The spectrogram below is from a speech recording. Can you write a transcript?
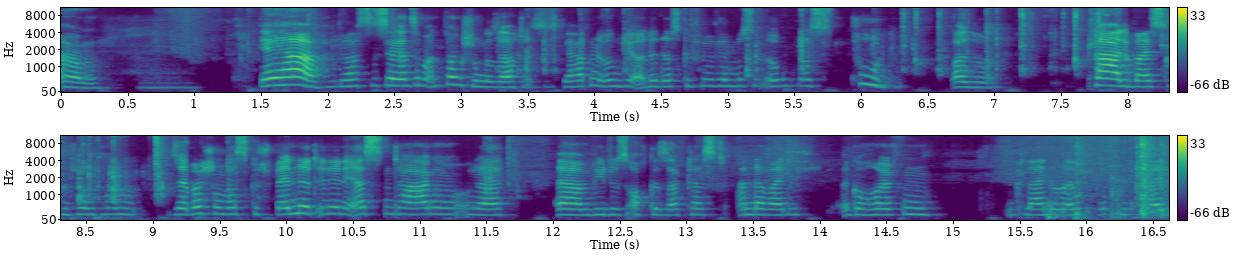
Ähm, ja, ja, du hast es ja ganz am Anfang schon gesagt. Es ist, wir hatten irgendwie alle das Gefühl, wir müssen irgendwas tun. Also, klar, die meisten von uns haben selber schon was gespendet in den ersten Tagen oder, ähm, wie du es auch gesagt hast, anderweitig geholfen, im kleinen oder im großen Teil.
